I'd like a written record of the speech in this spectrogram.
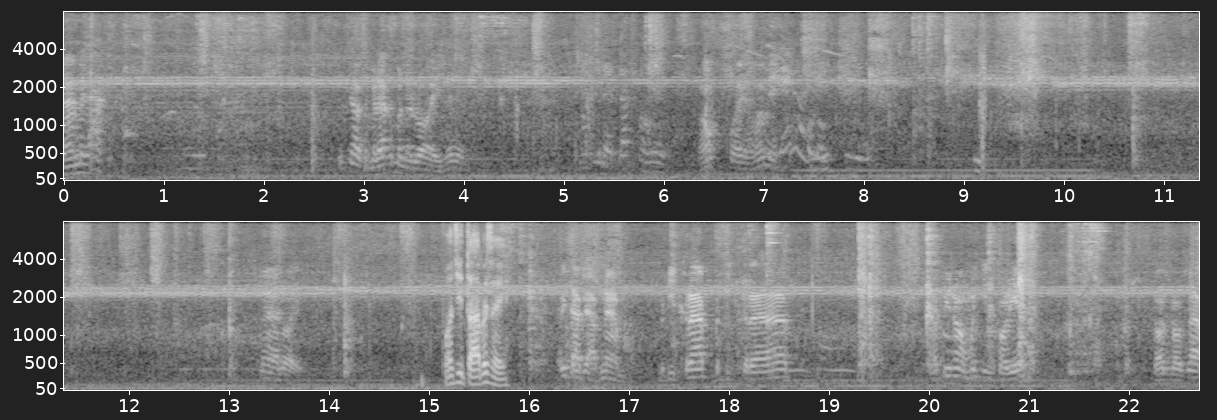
มาไม่รักคุณเจ้าจะไม่รักมันอร่อยเลยเอาปล่อยออกมาไหมน่าอร่อยพอจิตาไปใส่เฮ้ยตาไปอาบน้ำสวัสดีครับสวัสดีครับแล้วพี่น้องมากินข้าวเลี้ยงตอนเช้าเช้า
